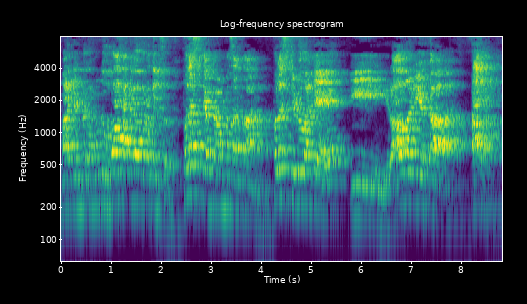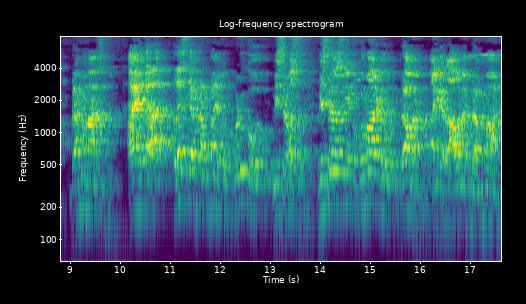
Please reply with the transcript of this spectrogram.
మనకు ఇంతకు ముందు ఉదాహరణగా కూడా తెలుసు. పులస్త్య బ్రహ్మ సంతానం పులస్త్యుడు అంటే ఈ రావణుని యొక్క తాత బ్రహ్మ మానసుడు. ఆ యొక్క పులస్త్య బ్రహ్మ యొక్క కొడుకు విశ్రవసు. విశ్రవసు యొక్క కుమారుడు రావణుడు. ఆయనకి రావణ బ్రహ్మ అంట.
